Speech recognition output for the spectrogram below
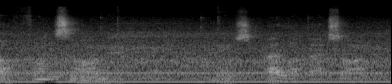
Oh, fun song. I love that song.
